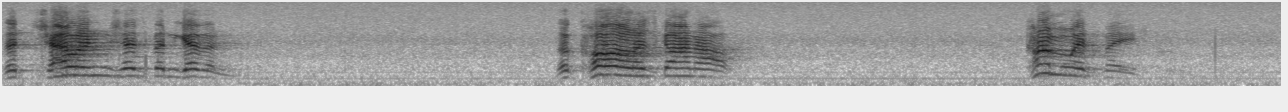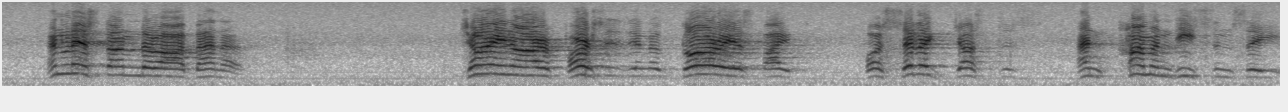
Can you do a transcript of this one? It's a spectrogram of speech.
The challenge has been given. The call has gone out. Come with me. Enlist under our banner. Join our forces in a glorious fight for civic justice and common decency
